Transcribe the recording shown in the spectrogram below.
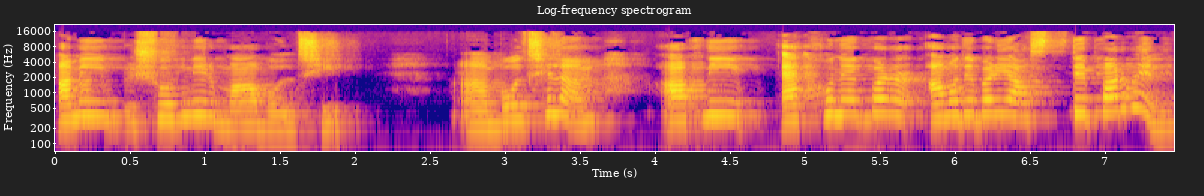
আমি সোহিনীর মা বলছি। বলছিলাম, আপনি এখন একবার আমাদের বাড়ি আসতে পারবেন?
